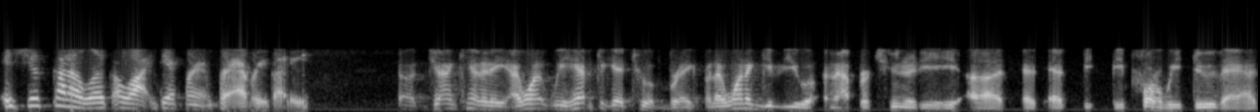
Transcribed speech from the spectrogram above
is just going to look a lot different for everybody. Uh, John Kennedy, I want we have to get to a break, but I want to give you an opportunity uh, at, at, before we do that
